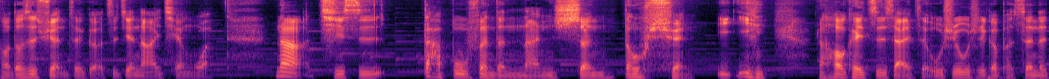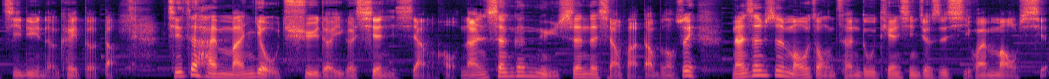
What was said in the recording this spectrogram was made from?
哦，都是选这个直接拿一千万。那其实大部分的男生都 选一亿，然后可以掷骰子五十五十个 percent 的几率呢，可以得到。其实这还蛮有趣的一个现象哈，男生跟女生的想法大不同，所以。男生是某种程度天性就是喜欢冒险，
